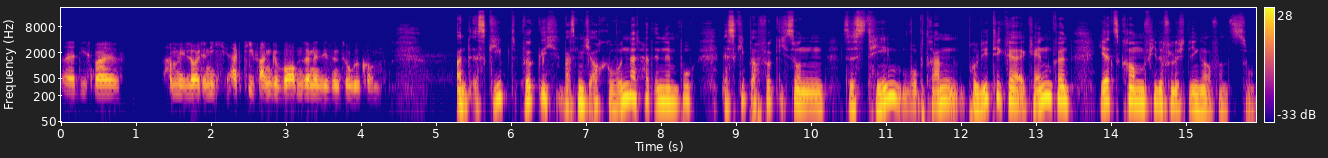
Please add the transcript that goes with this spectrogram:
Äh, diesmal haben wir die Leute nicht aktiv angeworben, sondern sie sind zugekommen. Und es gibt wirklich, was mich auch gewundert hat in dem Buch, es gibt auch wirklich so ein System, wo dran Politiker erkennen können, jetzt kommen viele Flüchtlinge auf uns zu.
